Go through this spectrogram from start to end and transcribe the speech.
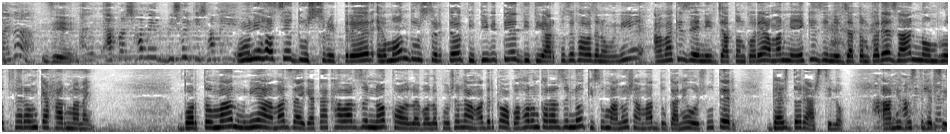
তাই না? জি। আপনার স্বামীর বিষয় কি? স্বামী উনি হচ্ছে দুশ্চরিত্রের এমন দুশ্চরিত্র পৃথিবীতে দ্বিতীয় আর খুঁজে পাওয়া যায় না। উনি আমাকে যে নির্যাতন করে আমার মেয়েকে যে নির্যাতন করে যার নমরুদ ফেরাউনকে হার মানাই। বর্তমান উনি আমার জায়গাটা খাওয়ার জন্য কলে বল কৌশলে আমাদেরকে অপহরণ করার জন্য কিছু মানুষ আমার দোকানে ওষুধের ব্যাস ধরে আসছিল। আমি বুঝতে পেরেছি?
